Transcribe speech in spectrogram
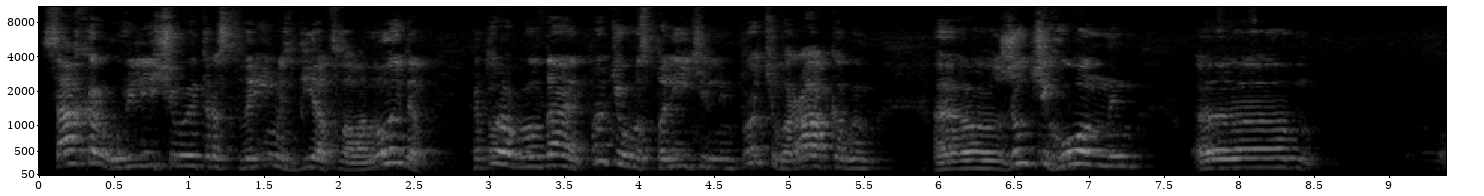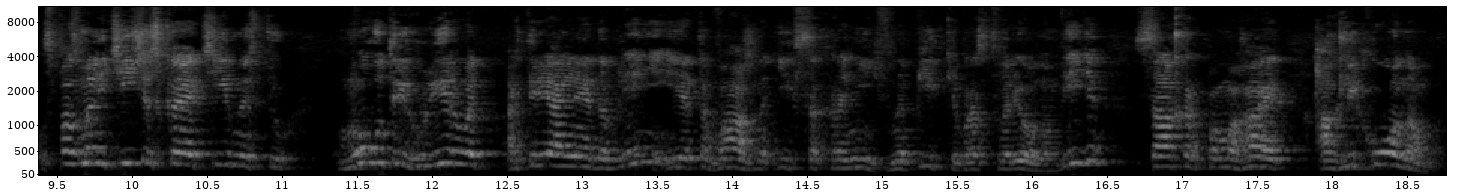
Сахар увеличивает растворимость биофлавоноидов, которые обладают противовоспалительным, противораковым, э, желчегонным, э, спазмолитической активностью. Могут регулировать артериальное давление. И это важно их сохранить в напитке в растворенном виде. Сахар помогает агликонам,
